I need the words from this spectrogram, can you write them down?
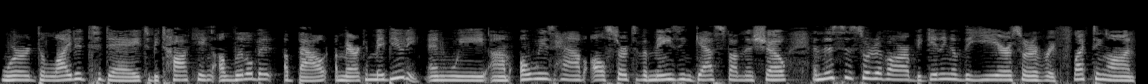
We're delighted today to be talking a little bit about American Made Beauty, and we um, always have all sorts of amazing guests on this show. And this is sort of our beginning of the year, sort of reflecting on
